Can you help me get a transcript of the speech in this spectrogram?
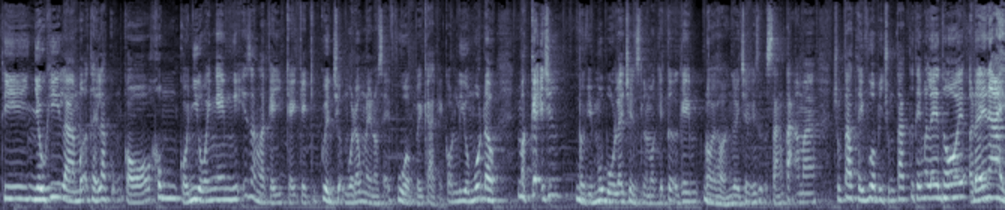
thì nhiều khi là mỡ thấy là cũng có không có nhiều anh em nghĩ rằng là cái cái cái cái quyền trượng mùa đông này nó sẽ phù hợp với cả cái con Leo mốt đâu. Nhưng mà kệ chứ bởi vì Mobile Legends là một cái tựa game đòi hỏi người chơi cái sự sáng tạo mà. Chúng ta thấy vừa thì chúng ta cứ thế mà lên thôi. Ở đây này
